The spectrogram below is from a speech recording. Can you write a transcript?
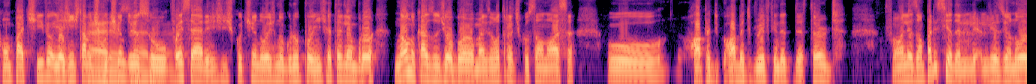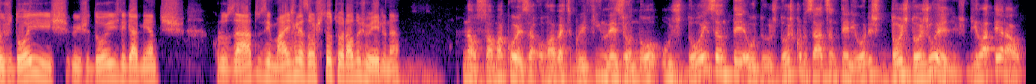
compatível, e a gente estava discutindo sério, isso, né? foi sério, a gente discutindo hoje no grupo, a gente até lembrou, não no caso do Joe Burrow, mas em outra discussão nossa, o Robert, Robert Griffin III, foi uma lesão parecida. Ele lesionou os dois, os dois ligamentos cruzados e mais lesão estrutural no joelho, né? Não, só uma coisa. O Robert Griffin lesionou os dois, ante... os dois cruzados anteriores dos dois joelhos, bilateral.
